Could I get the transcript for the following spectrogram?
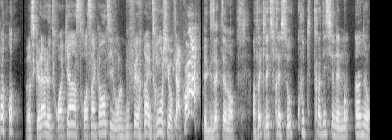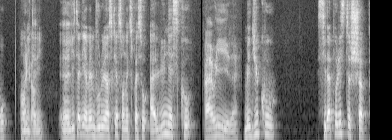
Non Parce que là, le 3,15, 3,50, ils vont le bouffer dans les tronches, ils vont faire quoi? Exactement. En fait, l'expresso coûte traditionnellement 1 euro en. Italie. Euh, L'Italie a même voulu inscrire son expresso à l'UNESCO. Ah oui. là. Mais du coup, si la police te chope,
